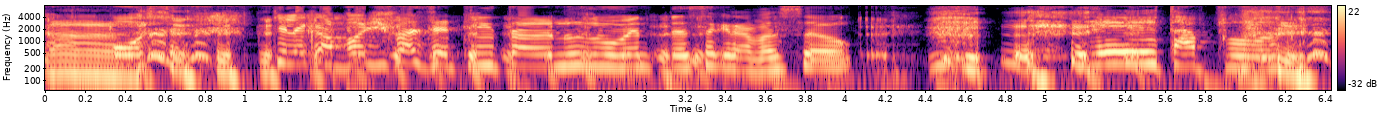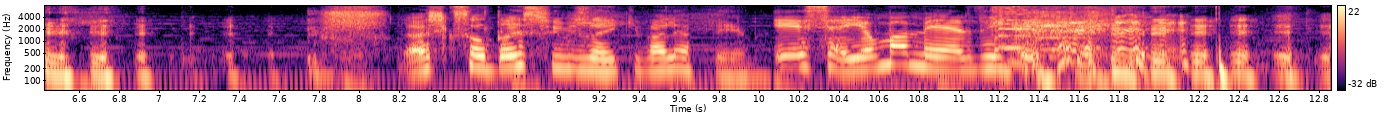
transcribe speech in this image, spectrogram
Ah. post. Que ele acabou de fazer 30 anos no momento dessa gravação. Eita porra. Eu acho que são dois filmes aí que vale a pena. Esse aí é uma merda, hein?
